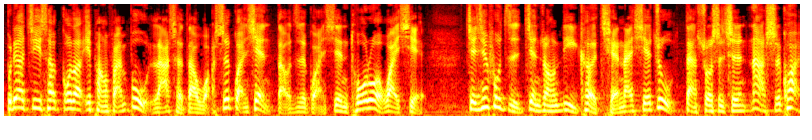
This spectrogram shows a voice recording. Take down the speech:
不料机车勾到一旁帆布，拉扯到瓦斯管线，导致管线脱落外泄。简姓父子见状立刻前来协助，但说时迟那时快。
